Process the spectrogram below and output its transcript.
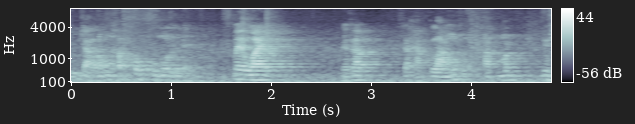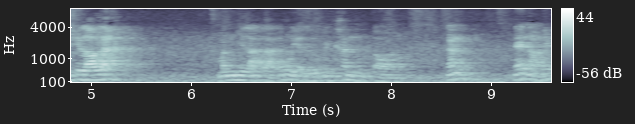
ทุกอย่างเราบังคับควบคุมหมดเลยไม่ไวนะครับ จะหักหลังหักมันอยู่ที่เราแล้วมันมีหลากหลายต้องเรียนรู้เป็นขั้นตอนนั้น แนะนำให้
